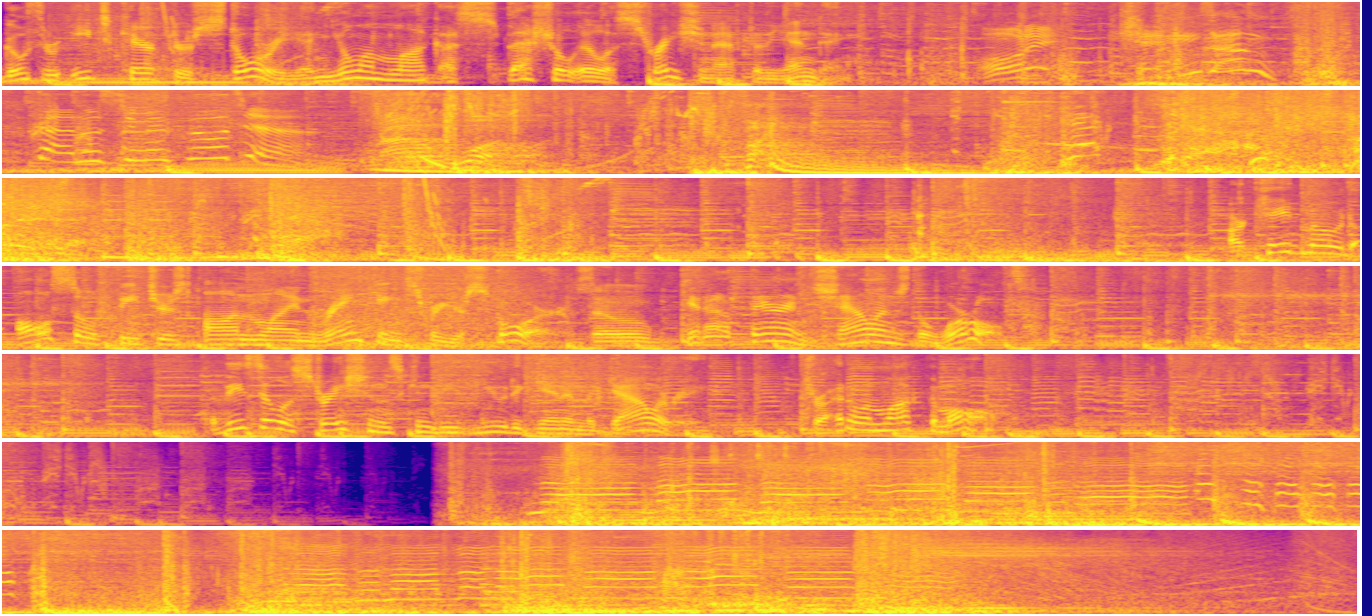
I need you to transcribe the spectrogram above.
Go through each character's story and you'll unlock a special illustration after the ending. Round one. Fight! Arcade mode also features online rankings for your score, so get out there and challenge the world. These illustrations can be viewed again in the gallery. Try to unlock them all.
